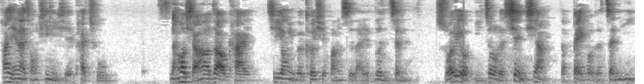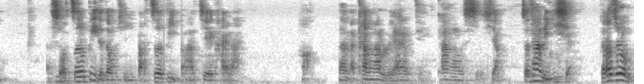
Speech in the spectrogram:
他原来从心理学开出，然后想要绕开，去用一个科学方式来论证所有宇宙的现象的背后的真意，所遮蔽的东西，把遮蔽把它揭开来，好，那来看看 reality，看看实相，这是他理想，可到最后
